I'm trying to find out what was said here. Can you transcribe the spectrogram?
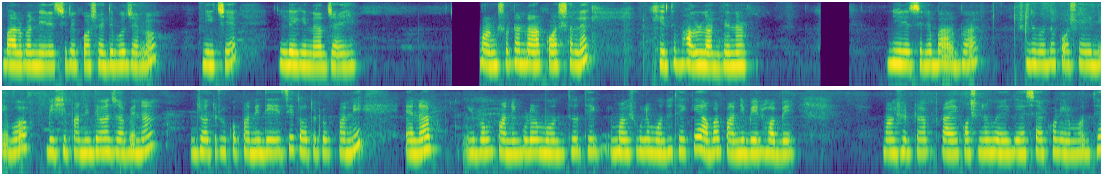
বারবার নেড়ে ছেড়ে কষাই দেব যেন নিচে লেগে না যায়। মাংসটা না কষালে খেতে ভালো লাগবে না। নেড়ে ছেড়ে বারবার সুন্দর মতো কষাই নেব। বেশি পানি দেওয়া যাবে না। যতটুকু পানি দিয়েছি ততটুকু পানি এনাফ এবং পানিগুলোর মধ্য থেকে, মাংসগুলোর মধ্য থেকে আবার পানি বের হবে। মাংসটা প্রায় কষানো হয়ে গিয়েছে এখন এর মধ্যে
